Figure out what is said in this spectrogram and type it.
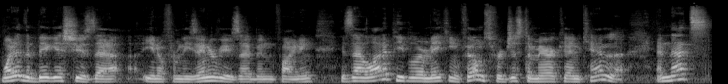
one of the big issues that you know from these interviews I've been finding is that a lot of people are making films for just America and Canada. And that's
